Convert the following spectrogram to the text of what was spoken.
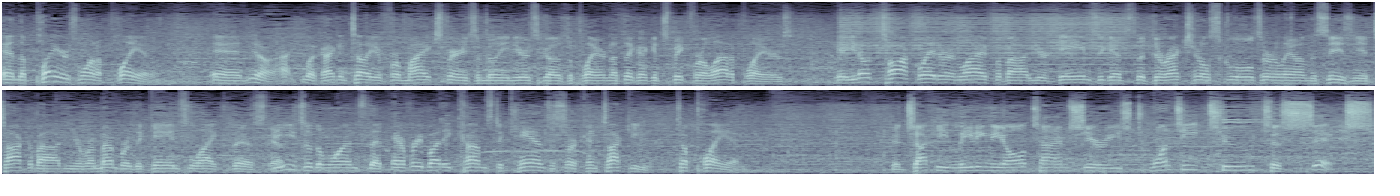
and the players want to play them. And, you know, I, look, I can tell you from my experience a million years ago as a player, and I think I can speak for a lot of players, you, know, you don't talk later in life about your games against the directional schools early on in the season. You talk about and you remember the games like this. Yep. These are the ones that everybody comes to Kansas or Kentucky to play in. Kentucky leading the all-time series 22 to 6.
